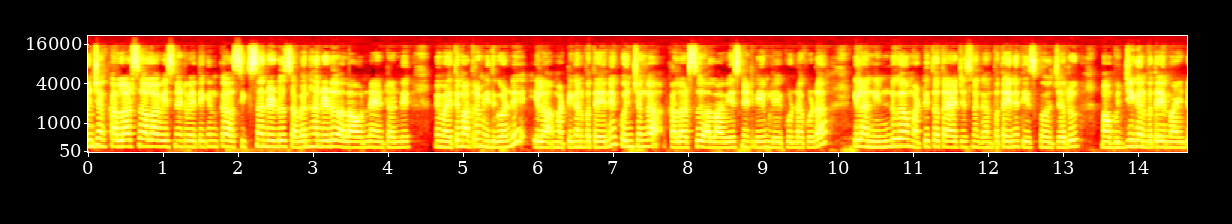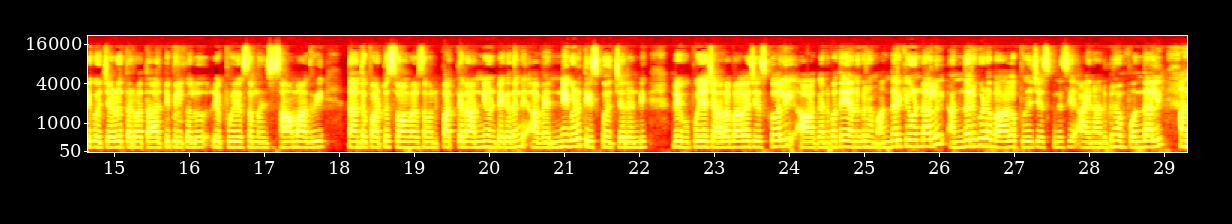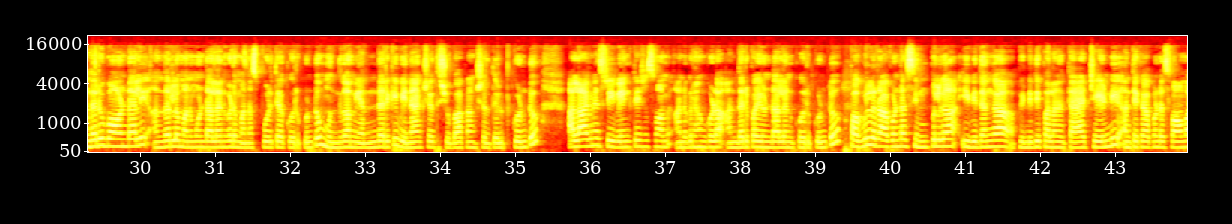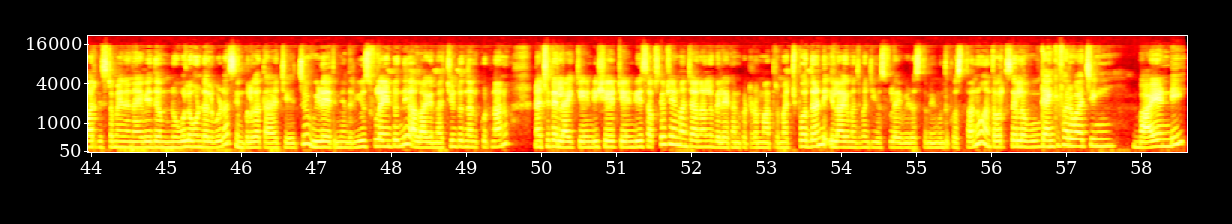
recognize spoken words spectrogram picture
కొంచెం కలర్స్ అలా వేసినట్టువైతే కనుక సిక్స్ హండ్రెడ్ సెవెన్ హండ్రెడ్ అలా ఉన్నాయంటండి. మేమైతే మాత్రం ఇదిగోండి ఇలా మట్టి గణపతి అయినే కొంచెంగా కలర్స్ అలా వేసినట్టు ఏం లేకుండా కూడా ఇలా నిండుగా మట్టితో తయారు చేసిన గణపతి అయినే తీసుకొని వచ్చారు. మా బుజ్జి గణపతి మా ఇంటికి వచ్చాడు తర్వాత అరటి పిలకలు రేపు పూజకు సంబంధించిన సామాగ్రి దాంతోపాటు స్వామివారి సంబంధించి పత్తెర అన్నీ ఉంటాయి కదండి అవన్నీ కూడా తీసుకొని వచ్చారండి రేపు పూజ చాలా బాగా చేసుకోవాలి. ఆ గణపతి అనుగ్రహం అందరికీ ఉండాలి. అందరూ కూడా బాగా పూజ చేసుకునేసి ఆయన అనుగ్రహం పొందాలి. అందరూ బాగుండాలి. అందరిలో మనం ఉండాలని కూడా మనస్ఫూర్తిగా కోరుకుంటూ ముందుగా మీ అందరికీ వినాయక చవితి శుభాకాంక్షలు తెలుపుకుంటూ అలాగనే శ్రీ వెంకటేశ్వర స్వామి అనుగ్రహం కూడా అందరిపై ఉండాలని కోరుకుంటూ పగులు రాకుండా సింపుల్గా ఈ విధంగా పిండి దీపాలను తయారు చేయండి. అంతేకాకుండా స్వామివారికి ఇష్టమైన నైవేద్యం నువ్వుల ఉండలు కూడా సింపుల్గా తయారు చేయొచ్చు. వీడియో అయితే మీ అందరు యూస్ఫుల్ అయింది. ఉంటుంది అలాగే నచ్చింటుంది అనుకుంటున్నాను. నచ్చితే లైక్ చేయండి షేర్ చేయండి సబ్స్క్రైబ్ చేయండి మన ఛానల్ని బెల్ ఐకాన్ కొట్టడం మాత్రం మర్చిపోద్దండి. ఇలాగే మంచి మంచి యూస్ఫుల్ అయ్యే వీడియోస్తో మీ ముందుకు వస్తాను. అంతవరకు సెలవు. Thank you for watching bye అండి.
